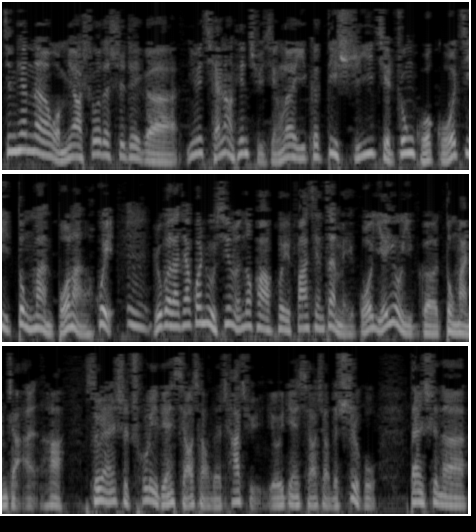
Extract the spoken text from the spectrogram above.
今天呢，我们要说的是这个，因为前两天举行了一个第十一届中国国际动漫博览会，嗯，如果大家关注新闻的话，会发现在美国也有一个动漫展哈，虽然是出了一点小小的插曲，有一点小小的事故，但是呢，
